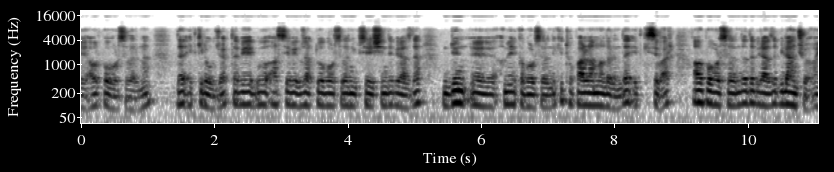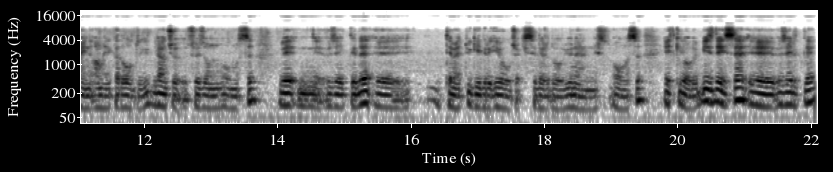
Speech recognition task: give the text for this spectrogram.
e, Avrupa borsalarına da etkili olacak. Tabii bu Asya ve Uzak Doğu borsalarının yükselişinde biraz da dün Amerika borsalarındaki toparlanmalarında etkisi var. Avrupa borsalarında da biraz da bilanço aynı Amerika'da olduğu gibi bilanço sezonunun olması ve özellikle de e, temettü geliri iyi olacak hisseleri doğru yönelmiş olması etkili oluyor. Bizde ise e, özellikle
